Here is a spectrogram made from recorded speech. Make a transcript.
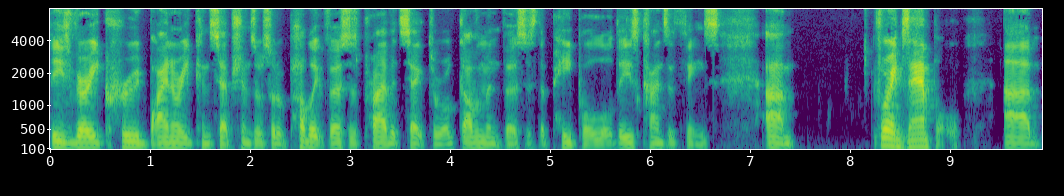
these very crude binary conceptions of sort of public versus private sector or government versus the people or these kinds of things. Um, for example um,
